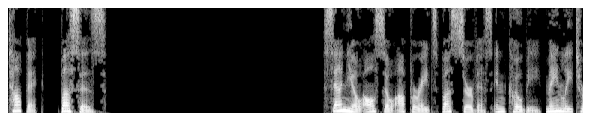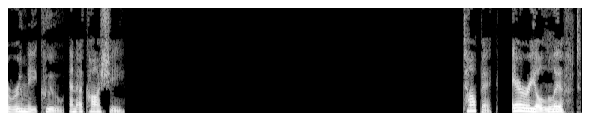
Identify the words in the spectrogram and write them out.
topic buses Sanyo also operates bus service in Kobe mainly Tarumi-ku and Akashi. Topic: Aerial lift.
